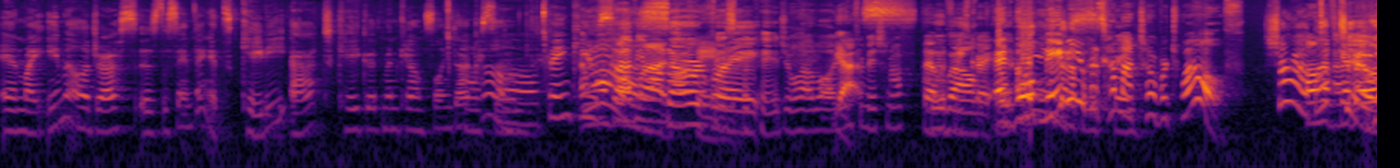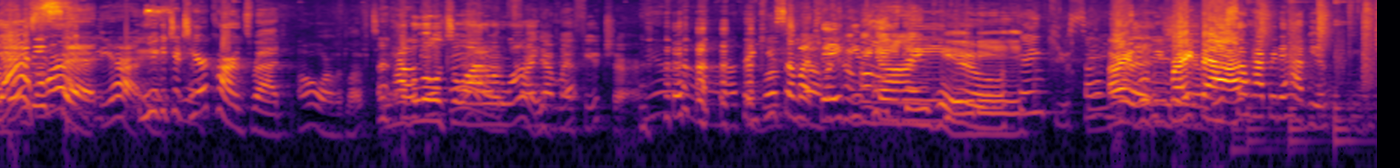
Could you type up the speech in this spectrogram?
And my email address is the same thing. It's Katie at kgoodmancounseling.com. Oh, thank you And we'll so have you much. on our So great. Facebook page. We'll have all your Yes, information off. that We would will. be great. And And we'll put maybe you could the come screen. October 12th. Sure, I'd I'll love have to. to go Yes. babysit. Yeah. And you get your tarot cards read. Oh, I would love to. Have a little gelato and wine. Find out my future. Yeah, Thank you so much Thank you, Katie. Thank you. Thank you so much. All right, we'll be right We're back. so happy to have you.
